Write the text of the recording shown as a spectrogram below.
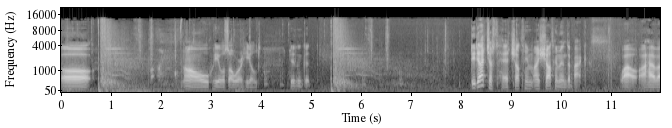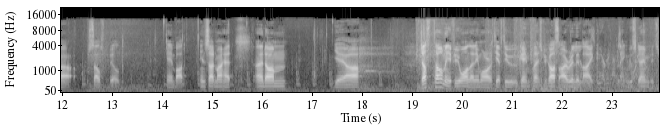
Oh Oh, he was overhealed. Didn't get Did I just headshot him? I shot him in the back. Wow, I have a self build aimbot inside my head. And um yeah. Just tell me if you want any more TF2 gameplays because I really like playing this game. It's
